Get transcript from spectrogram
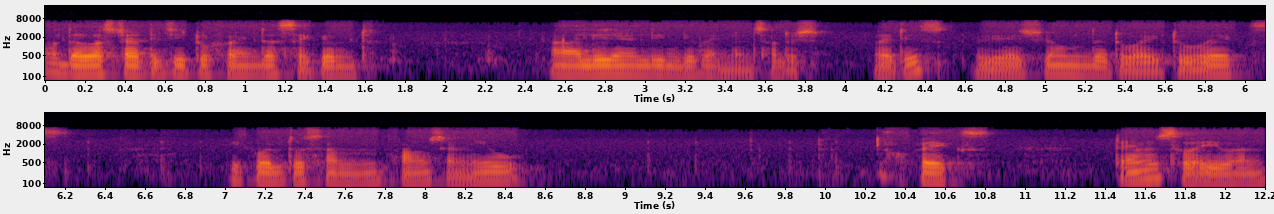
our strategy to find the second uh, linearly independent solution. That is we assume that y2x equal to some function u of x times y1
